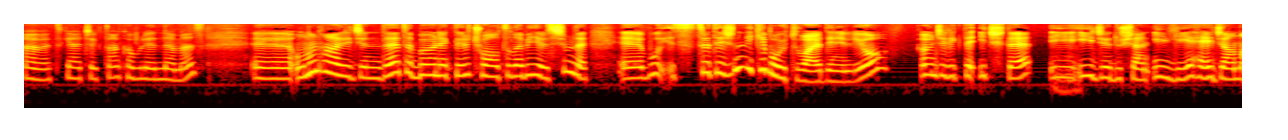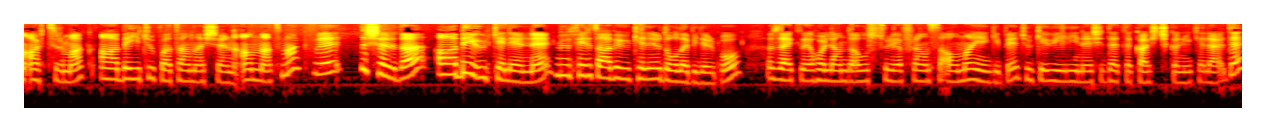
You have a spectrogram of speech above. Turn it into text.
Evet gerçekten kabul edilemez. Ee, onun haricinde tabii örnekleri çoğaltılabiliriz. Şimdi e, bu stratejinin iki boyutu var deniliyor. Öncelikle içte iyice düşen ilgiyi, heyecanı arttırmak, AB'yi Türk vatandaşlarına anlatmak ve dışarıda AB ülkelerine, münferit AB ülkeleri de olabilir bu. Özellikle Hollanda, Avusturya, Fransa, Almanya gibi Türkiye üyeliğine şiddetle karşı çıkan ülkelerde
